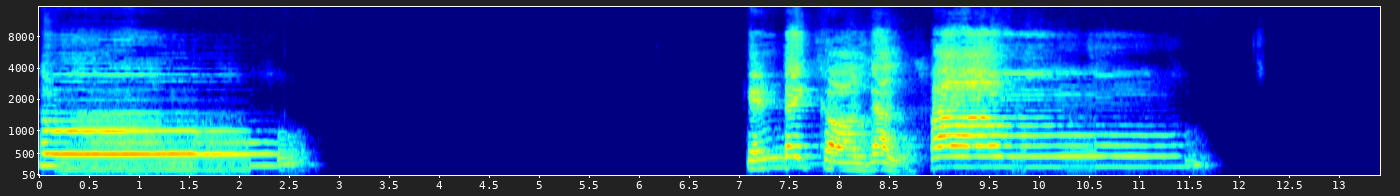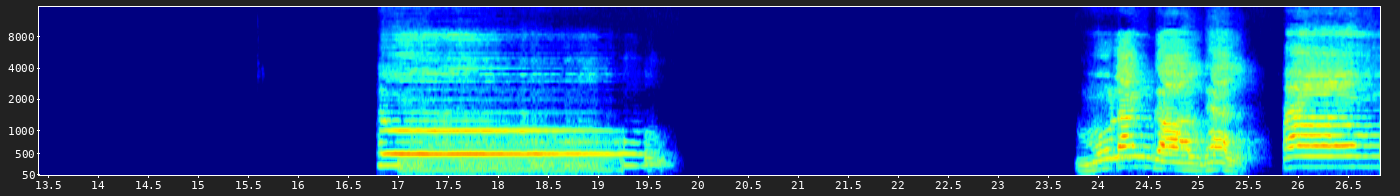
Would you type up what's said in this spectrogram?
சோ கெண்டைக்கால்கள். ஹம். முழங்கால்கள். ஹம்.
